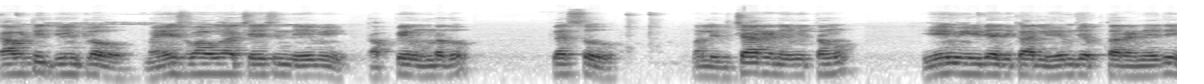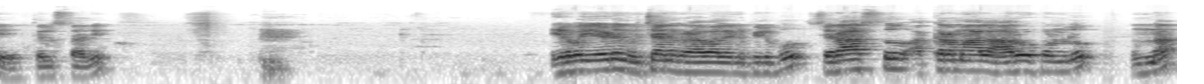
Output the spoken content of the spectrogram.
కాబట్టి దీంట్లో మహేష్ బాబు గారు చేసింది ఏమి తప్పేం ఉండదు. ప్లస్ మళ్ళీ విచారణ నిమిత్తము ఏమి ఈడీ అధికారులు ఏం చెప్తారనేది తెలుస్తుంది. ఇరవై ఏడు విచారణకు రావాలని పిలుపు సిరాస్తు అక్రమాల ఆరోపణలు ఉన్న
